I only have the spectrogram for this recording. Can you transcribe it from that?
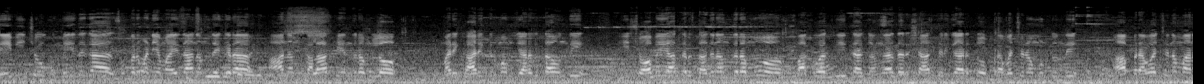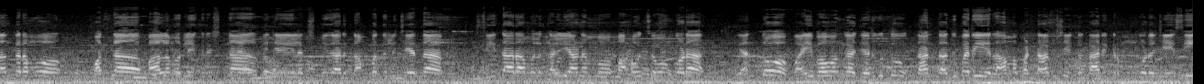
దేవీ చౌక్ మీదుగా సుబ్రహ్మణ్య మైదానం దగ్గర ఆనం కళాకేంద్రంలో మరి కార్యక్రమం జరుగుతూ ఉంది. ఈ శోభయాత్ర తదనంతరము భగవద్గీత గంగాధర శాస్త్రి గారితో ప్రవచనం ఉంటుంది. ఆ ప్రవచనం అనంతరము కొత్త బాలమురళీకృష్ణ విజయలక్ష్మి గారి దంపతుల చేత సీతారాముల కళ్యాణం మహోత్సవం కూడా ఎంతో వైభవంగా జరుగుతూ దాని తదుపరి రామ పట్టాభిషేక కార్యక్రమం కూడా చేసి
